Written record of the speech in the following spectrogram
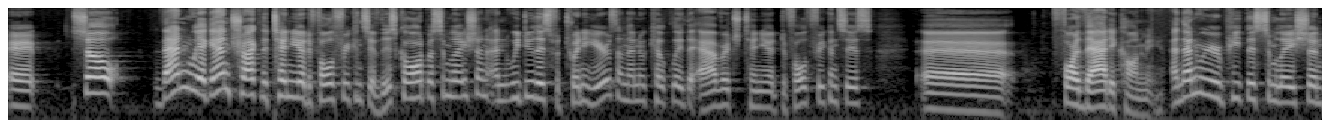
Uh, so then we again track the 10-year default frequency of this cohort by simulation, and we do this for 20 years, and then we calculate the average 10-year default frequencies uh, for that economy. And then we repeat this simulation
